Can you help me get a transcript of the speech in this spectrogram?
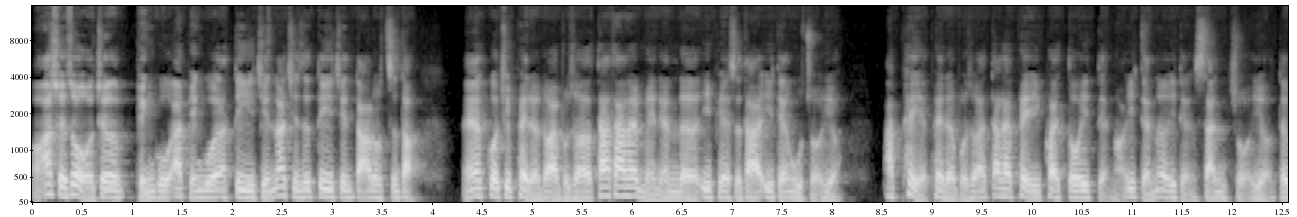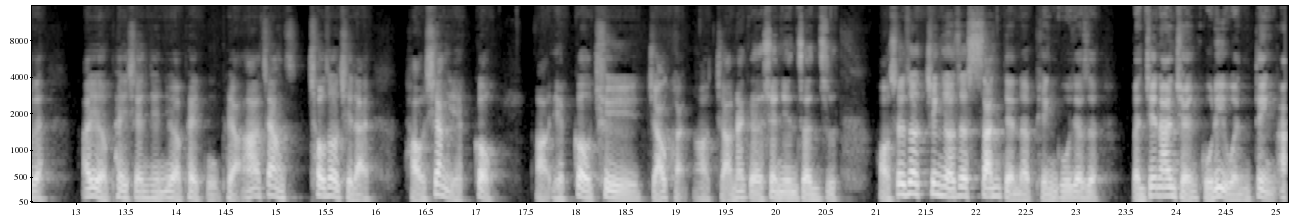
哦啊，所以说我就评估啊，评估啊，第一金，那其实第一金大家都知道，哎，过去配的都还不错，它大概每年的 EPS 大概一点五左右，啊，配也配的不错，啊大概配一块多一点哦，一点二、一点三左右，对不对？啊，又有配现金，又有配股票啊，这样子凑凑起来好像也够啊，也够去缴款啊，缴那个现金增资哦。所以说，经过这三点的评估，就是本金安全、股利稳定啊，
